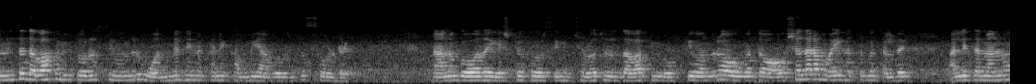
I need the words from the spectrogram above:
ಎಂಥ ದವಾಖಾನಿಗೆ ತೋರಿಸ್ತೀವಿ ಅಂದ್ರೆ ಒಂದೇ ದಿನಕ್ಕನೇ ಕಮ್ಮಿ ಆಗೋದಂತ ಅಂತ ಸುಳ್ರಿ ನಾನು ಗೋವಾದಾಗ ಎಷ್ಟು ತೋರಿಸಿನಿ ಚಲೋ ಚಲೋ ದವಾಖಾನಿಗೆ ಹೋಗ್ತೀವಿ ಅಂದ್ರೆ ಅವು ಮತ್ತು ಔಷಧರ ಮೈಗೆ ಹತ್ತಬೇಕಲ್ರಿ ಅಲ್ಲಿ ತನೂ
